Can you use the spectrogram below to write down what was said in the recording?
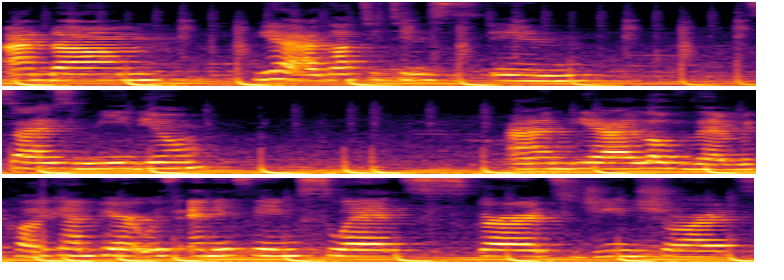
And um yeah I got it in in size medium. And yeah I love them because you can pair it with anything sweats skirts jean shorts.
